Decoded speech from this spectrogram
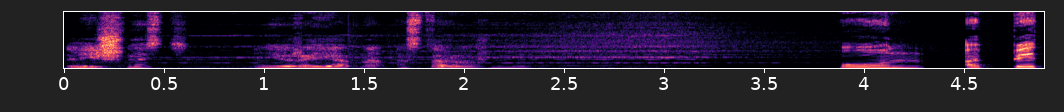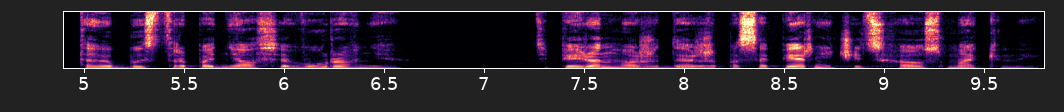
Личность невероятно осторожный. Он опять так быстро поднялся в уровне? Теперь он может даже посоперничать с Хаос Макиной.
